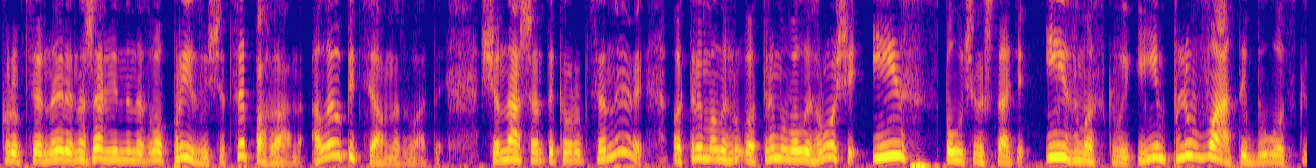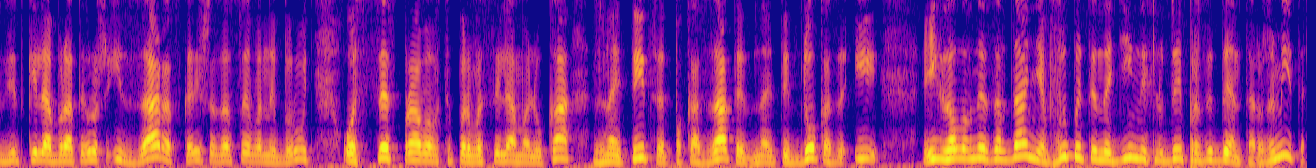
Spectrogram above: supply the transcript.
корупціонери, на жаль, він не назвав прізвище. Це погано, але обіцяв назвати, що наші антикорупціонери отримали, отримували гроші із Сполучених Штатів і з Москви, і їм плювати було звідкиля брати гроші. І зараз, скоріше за все, вони беруть. Ось це справа тепер Василя Малюка знайти це, показати, знайти докази. І їх головне завдання вибити надійних людей президента. Розумієте?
